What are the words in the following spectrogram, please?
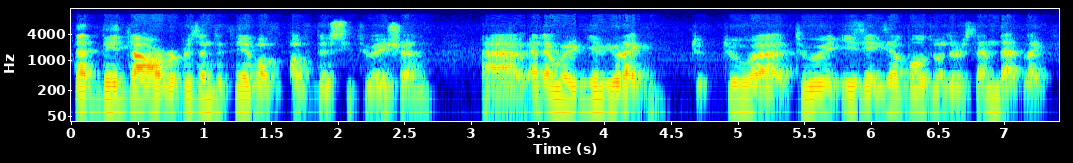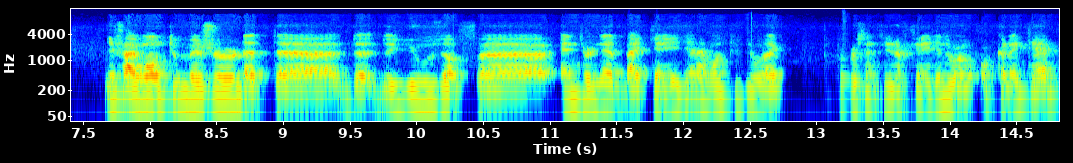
that data are representative of, of the situation. Uh, and I will give you like two, two, uh, two easy examples to understand that. Like if I want to measure that uh, the, the use of uh, internet by Canadian, I want to know like percentage of Canadians who are connected.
